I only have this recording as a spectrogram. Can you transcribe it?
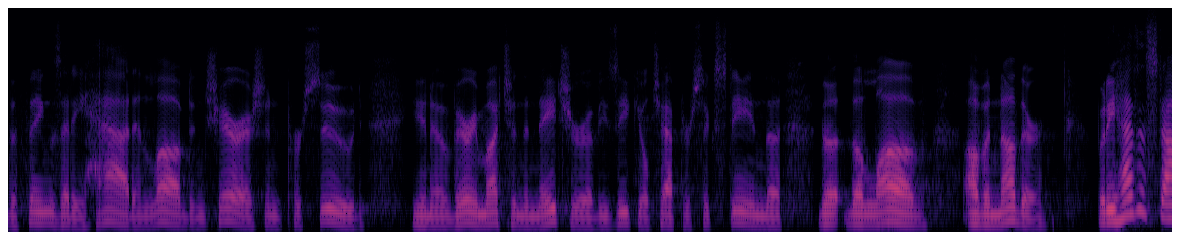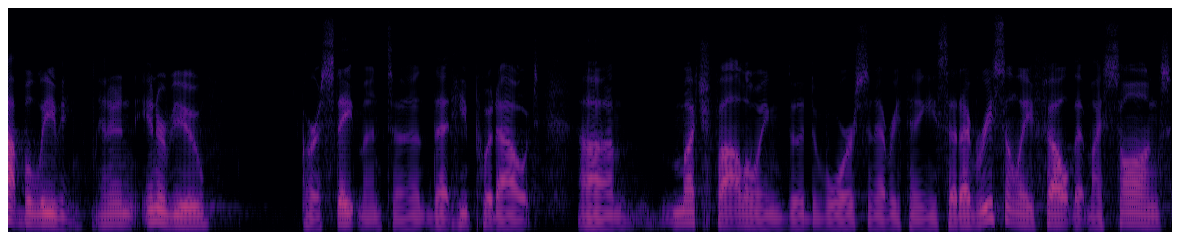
the things that he had and loved and cherished and pursued, you know, very much in the nature of Ezekiel chapter 16, the, the, the love of another. But he hasn't stopped believing. In an interview or a statement uh, that he put out, um, much following the divorce and everything, he said, I've recently felt that my songs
